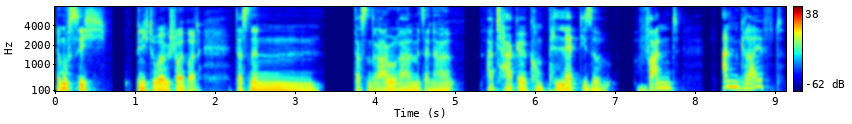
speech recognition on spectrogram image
da musste ich, bin ich drüber gestolpert, dass ein, dass ein Dragoran mit seiner Attacke komplett diese Wand angreift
